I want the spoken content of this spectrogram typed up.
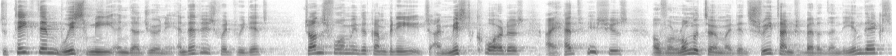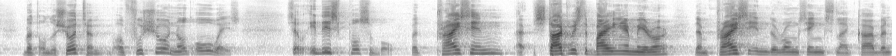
to take them with me in that journey. And that is what we did. Transforming the company, I missed quarters, I had issues. Over longer term, I did three times better than the index, but on the short term, oh, for sure, not always. So it is possible, but price in, uh, start with the buying a mirror, then price in the wrong things like carbon,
